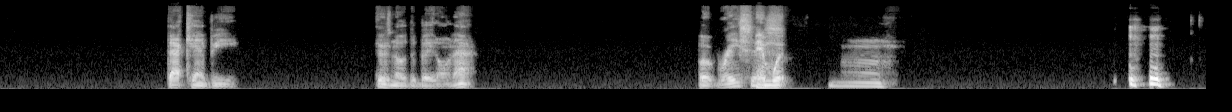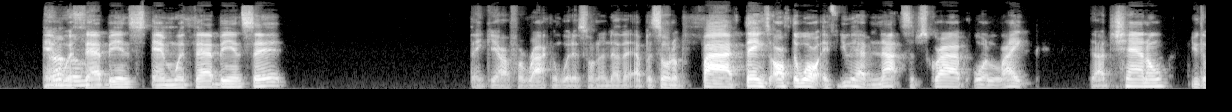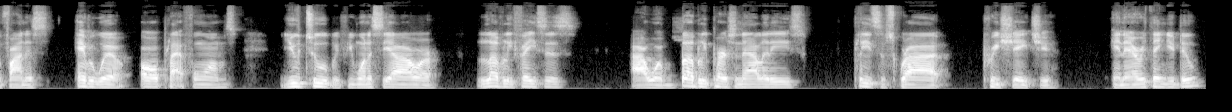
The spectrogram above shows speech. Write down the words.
That can't be there's no debate on that. But racist And with mm, and Uh-oh. with that being and with that being said, thank y'all for rocking with us on another episode of Five Things Off the Wall. If you have not subscribed or liked our channel, you can find us everywhere, all platforms. YouTube, if you want to see our lovely faces, our bubbly personalities, please subscribe. Appreciate you. And everything you do,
